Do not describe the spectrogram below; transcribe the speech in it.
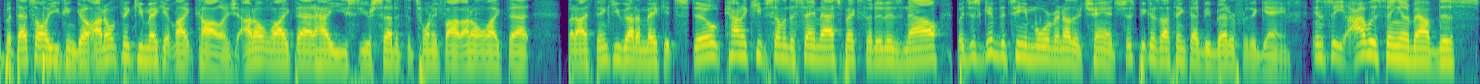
But that's all you can go. I don't think you make it like college. I don't like that how you you're set at the 25. I don't like that. But I think you got to make it still kind of keep some of the same aspects that it is now, but just give the team more of another chance just because I think that'd be better for the game. And see, I was thinking about this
